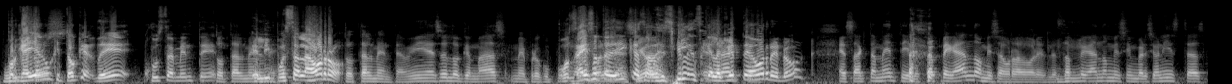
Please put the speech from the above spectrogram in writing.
Porque hay algo que toque de justamente Totalmente. el impuesto al ahorro. Totalmente. A mí eso es lo que más me preocupó. Pues me a eso te dedicas, a decirles que la gente ahorre, ¿no? Exactamente, y le está pegando a mis ahorradores, le está pegando a mis inversionistas,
